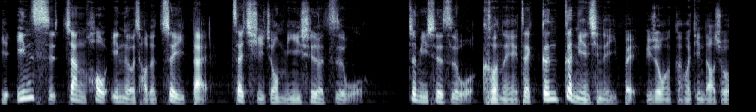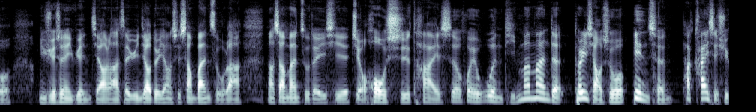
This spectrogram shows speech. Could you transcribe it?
也因此战后婴儿潮的这一代，在其中迷失了自我。这迷失的自我，可能也在跟更年轻的一辈，比如说我们可能会听到说，女学生的援交啦，在援交对象是上班族啦，那上班族的一些酒后失态、社会问题，慢慢的推理小说变成他开始去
